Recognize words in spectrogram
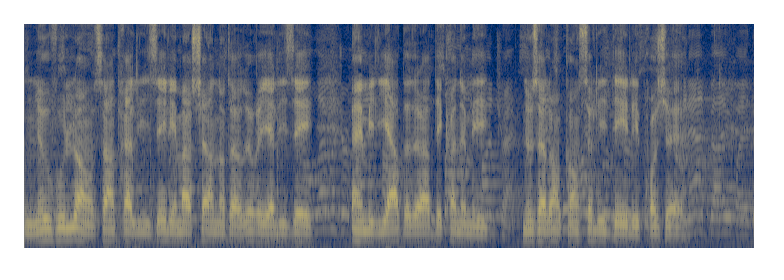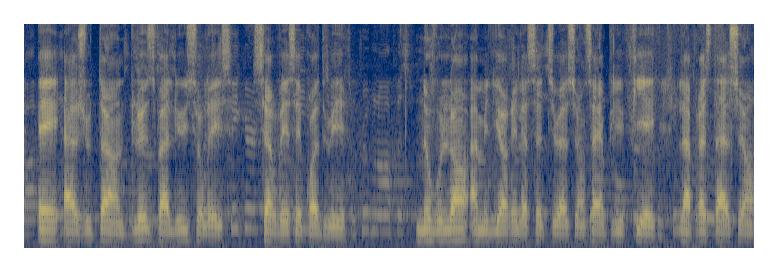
nous voulons centraliser les marchés en Ontario, réaliser un milliard de dollars d'économie. Nous allons consolider les projets et ajoutant une plus-value sur les services et produits. Nous voulons améliorer la situation, simplifier la prestation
